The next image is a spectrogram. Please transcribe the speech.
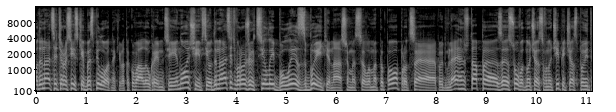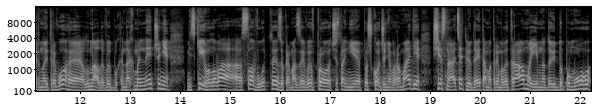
11 російських безпілотників атакували Україну цієї ночі. і Всі 11 ворожих цілей були збиті нашими силами ППО. Про це повідомляє генштаб ЗСУ. Водночас вночі під час повітряної тривоги лунали вибухи на Хмельниччині. Міський голова Славут, зокрема, заявив про численні пошкодження в громаді. 16 людей там отримали травми. Їм надають допомогу.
